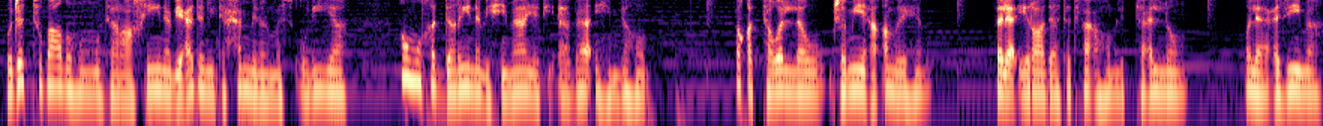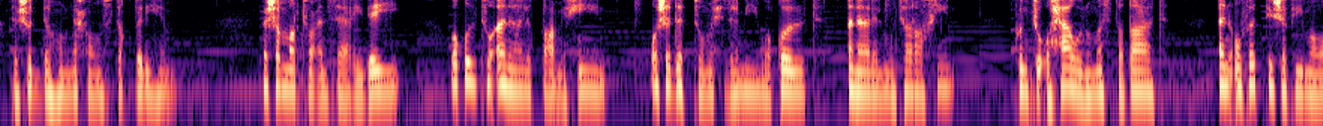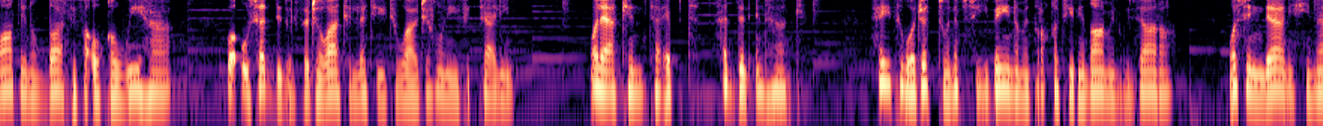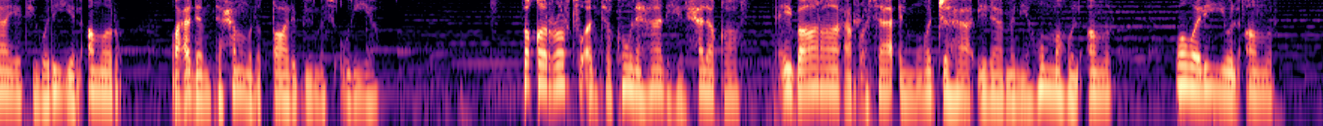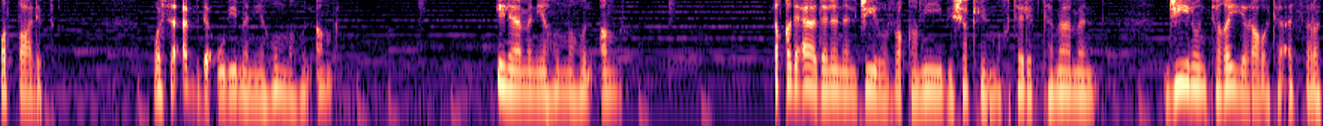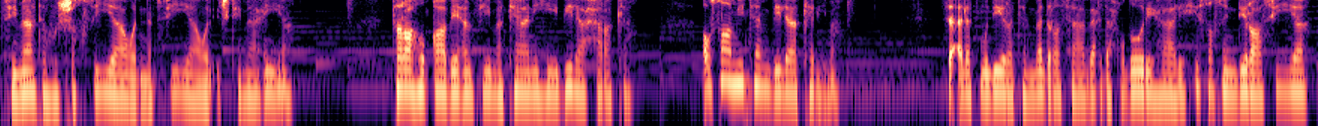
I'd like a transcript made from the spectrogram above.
وجدت بعضهم متراخين بعدم تحمل المسؤولية أو مخدرين بحماية آبائهم لهم. فقد تولوا جميع أمرهم فلا إرادة تدفعهم للتعلم ولا عزيمة تشدهم نحو مستقبلهم. فشمرت عن ساعدي وقلت أنا للطامحين وشددت محزمي وقلت أنا للمتراخين. كنت أحاول ما استطعت أن أفتش في مواطن الضعف فأقويها وأسدد الفجوات التي تواجهني في التعليم. ولكن تعبت حد الإنهاك حيث وجدت نفسي بين مطرقة نظام الوزارة وسندان حماية ولي الأمر وعدم تحمل الطالب للمسؤولية. فقررت أن تكون هذه الحلقة عبارة عن رسائل موجهة إلى من يهمه الأمر وولي الأمر والطالب. وسأبدأ بمن يهمه الأمر. إلى من يهمه الأمر. لقد عاد لنا الجيل الرقمي بشكل مختلف تماما. جيل تغير وتأثرت سماته الشخصية والنفسية والاجتماعية. تراه قابعا في مكانه بلا حركة أو صامتا بلا كلمة. سألت مديرة المدرسة بعد حضورها لحصص دراسية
